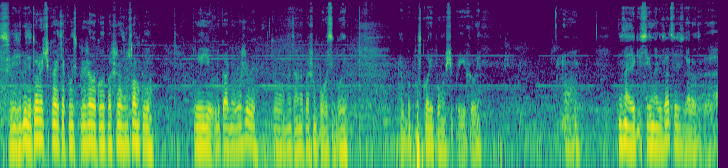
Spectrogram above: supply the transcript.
Свої люди теж чекають, я колись приїжджала, коли перший раз з Русланкою, коли її в лікарню вложили, то ми там на першому поверсі були. Якби по скорій помощі приїхали. Не знаю, які сигналізації зараз е,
